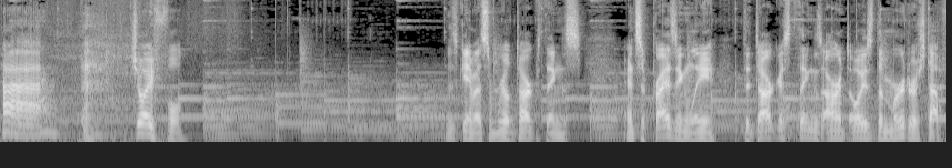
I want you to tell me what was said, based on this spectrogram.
Joyful. This game has some real dark things, and surprisingly, the darkest things aren't always the murder stuff,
